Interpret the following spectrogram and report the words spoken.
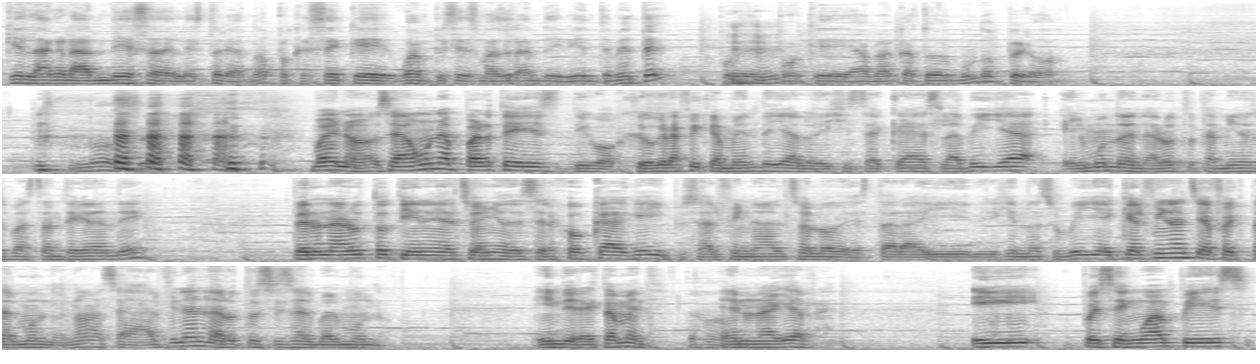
que la grandeza de la historia, ¿no? Porque sé que One Piece es más grande, evidentemente, porque abarca a todo el mundo, pero no sé. bueno, o sea, una parte es, digo, geográficamente, ya lo dijiste acá, es la villa. El mundo de Naruto también es bastante grande. Pero Naruto tiene el sueño de ser Hokage y pues al final solo de estar ahí dirigiendo a su villa y que al final se afecta al mundo, ¿no? O sea, al final Naruto sí salva al mundo. Indirectamente, en una guerra. Y pues en One Piece,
